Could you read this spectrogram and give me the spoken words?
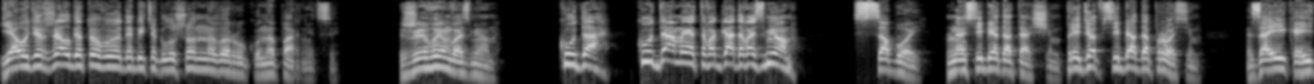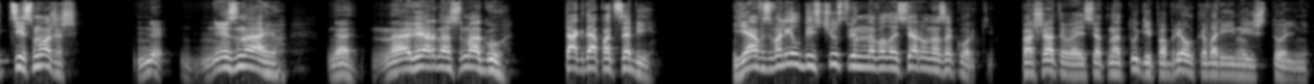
Я удержал готовую добить оглушенного руку напарницы. «Живым возьмем». «Куда? Куда мы этого гада возьмем?» «С собой. На себе дотащим. Придет в себя, допросим. Заика, идти сможешь?» «Не, не знаю. На, наверное, смогу». «Тогда подсоби». Я взвалил бесчувственного лосяру на закорки. Пошатываясь от натуги, побрел к аварийной штольни.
